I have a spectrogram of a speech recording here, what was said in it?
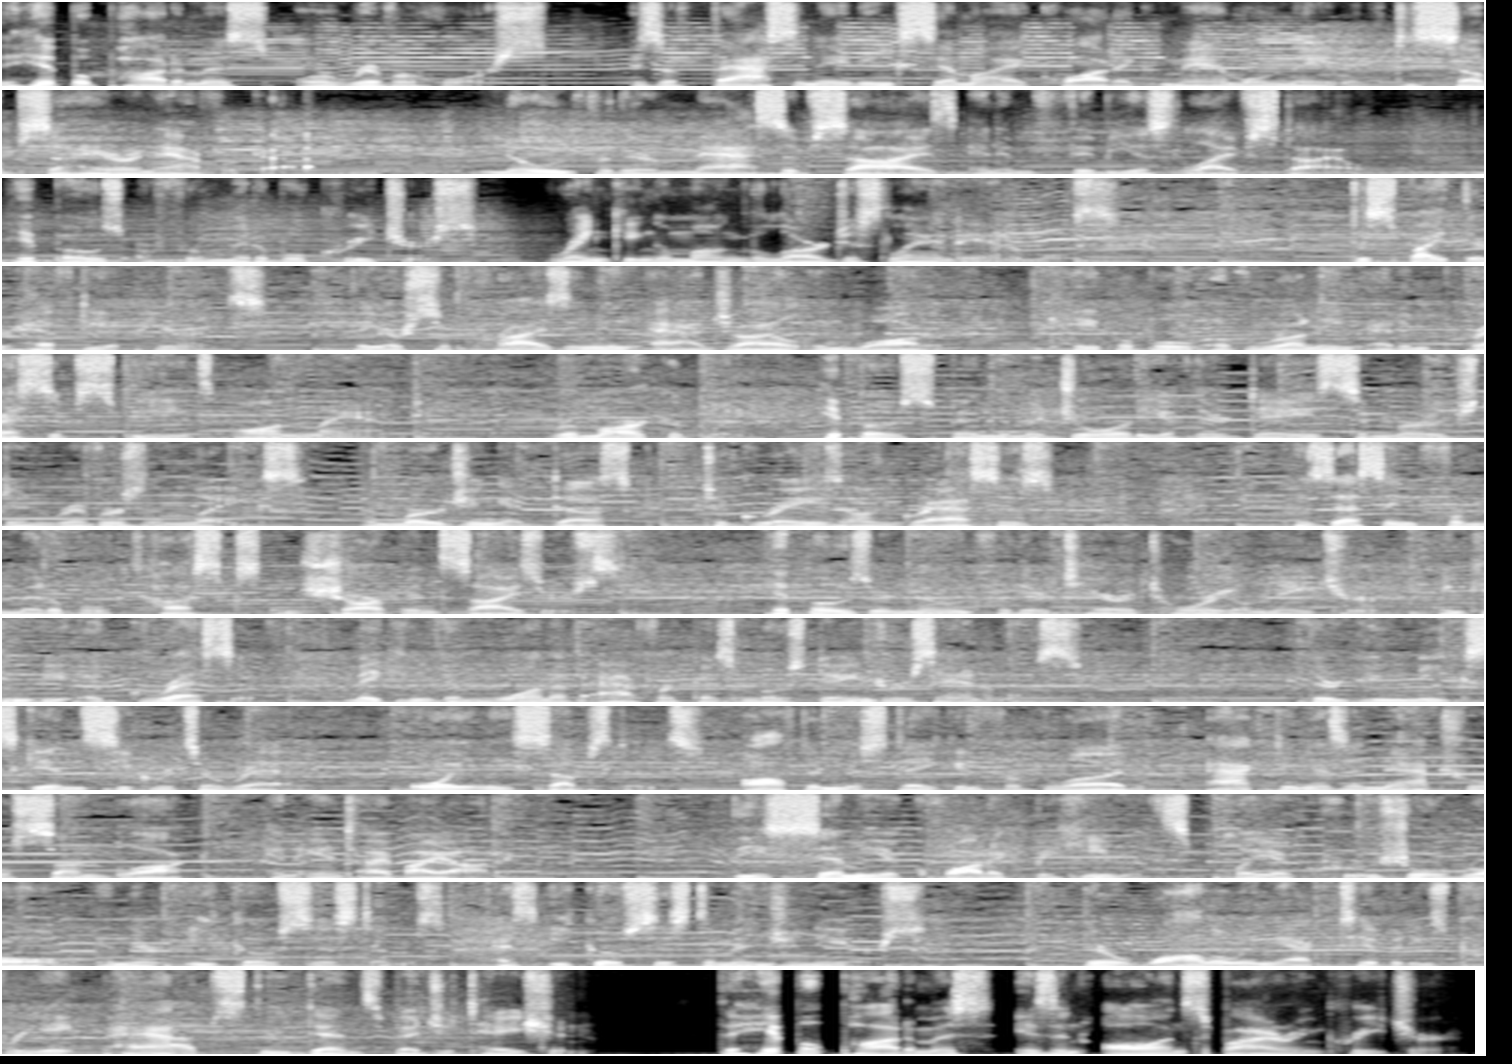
The hippopotamus, or river horse, is a fascinating semi-aquatic mammal native to sub-Saharan Africa. Known for their massive size and amphibious lifestyle, hippos are formidable creatures, ranking among the largest land animals. Despite their hefty appearance, they are surprisingly agile in water, capable of running at impressive speeds on land. Remarkably, hippos spend the majority of their days submerged in rivers and lakes, emerging at dusk to graze on grasses, Possessing formidable tusks and sharp incisors, hippos are known for their territorial nature and can be aggressive, making them one of Africa's most dangerous animals. Their unique skin secrets a red, oily substance, often mistaken for blood, acting as a natural sunblock and antibiotic. These semi-aquatic behemoths play a crucial role in their ecosystems as ecosystem engineers. Their wallowing activities create paths through dense vegetation, the hippopotamus is an awe-inspiring creature.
